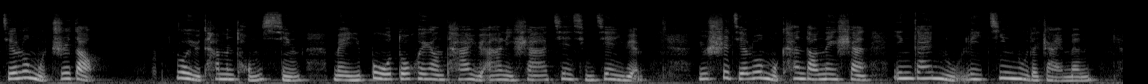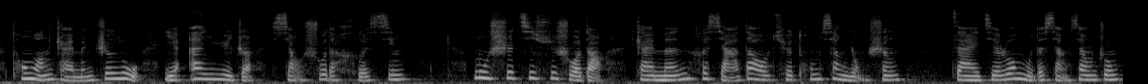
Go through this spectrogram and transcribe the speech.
杰罗姆知道。”若与他们同行，每一步都会让他与阿丽莎渐行渐远。于是杰罗姆看到那扇应该努力进入的窄门，通往窄门之路也暗喻着小说的核心。牧师继续说道：“窄门和狭道却通向永生。在杰罗姆的想象中，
